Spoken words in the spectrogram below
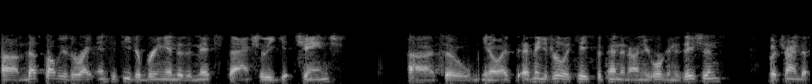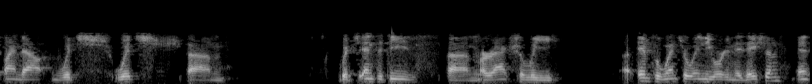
um, that's probably the right entity to bring into the mix to actually get change. Uh, so, you know, I, I, think it's really case dependent on your organization, but trying to find out which which um, which entities um, are actually uh, influential in the organization, and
